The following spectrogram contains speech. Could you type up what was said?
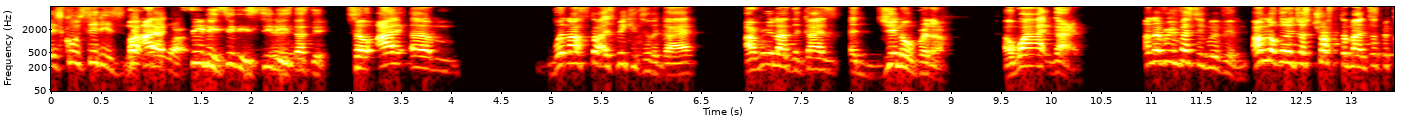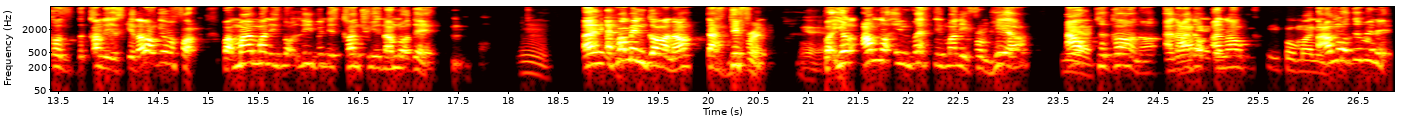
it's called cedis. but I Naira. cedis, cedis, cedis, Yeah. that's it. So I um when I started speaking to the guy, I realized the guy's a Gino brother, a white guy. I never invested with him. I'm not gonna just trust the man just because of the color of his skin. I don't give a fuck. But my money's not leaving this country and I'm not there. Mm. I- if I'm in Ghana, that's different. Yeah. But you're, I'm not investing money from here Yeah. out to Ghana, and I don't, and I'm, people money. I'm not doing it.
